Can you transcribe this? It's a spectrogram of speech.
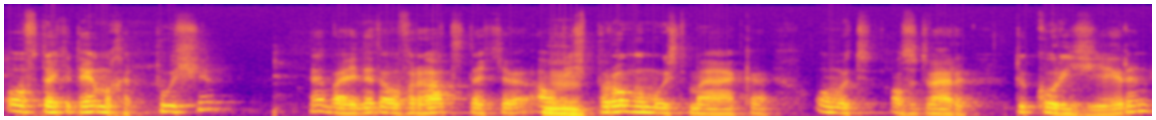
Of dat je het helemaal gaat pushen. Hè, waar je het net over had, dat je al die Hmm. sprongen moest maken om het als het ware te corrigeren.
